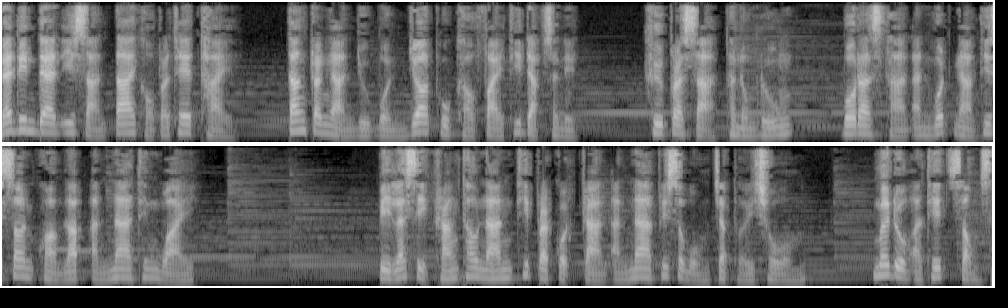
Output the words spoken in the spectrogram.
ณดินแดนอีสานใต้ของประเทศไทย ตั้งตระหง่านอยู่บนยอดภูเขาไฟที่ดับสนิท คือปราสาทพนมรุง้ง โบราณสถานอันงดงามที่ซ่อนความลับอันน่าทึ่งไว้ ปีละสี่ครั้งเท่านั้นที่ปรากฏการอันน่าพิศวงจะเผยโฉมเมื่อดวงอาทิตย์ส่องแส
